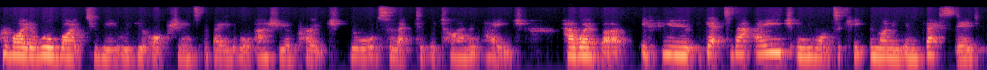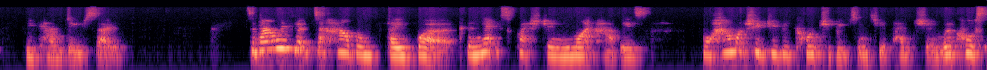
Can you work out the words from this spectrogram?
provider will write to you with your options available as you approach your selected retirement age. However, if you get to that age and you want to keep the money invested, you can do so. So now we've looked at how they work, the next question you might have is, well, how much should you be contributing to your pension? Well, of course,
